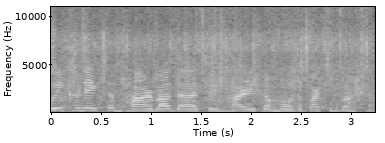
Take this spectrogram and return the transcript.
ওইখানে একটা ভাড় বাঁধা আছে ভাড়ে সম্ভবত পাখির বাসা।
